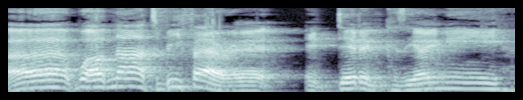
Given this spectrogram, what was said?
Uh, well, nah. To be fair, it it didn't because he only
